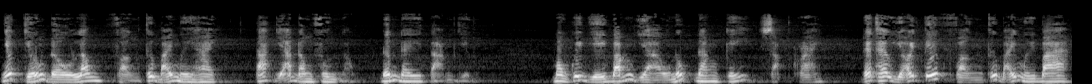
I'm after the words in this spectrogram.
nhất trưởng Đồ Long phần thứ 72, tác giả Đông Phương Ngọc, đến đây tạm dừng. Mong quý vị bấm vào nút đăng ký, subscribe để theo dõi tiếp phần thứ 73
